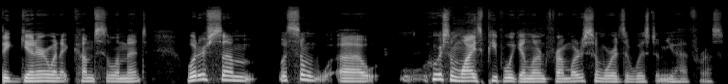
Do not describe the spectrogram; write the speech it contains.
beginner when it comes to lament? What are some what's some uh, who are some wise people we can learn from? What are some words of wisdom you have for us?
